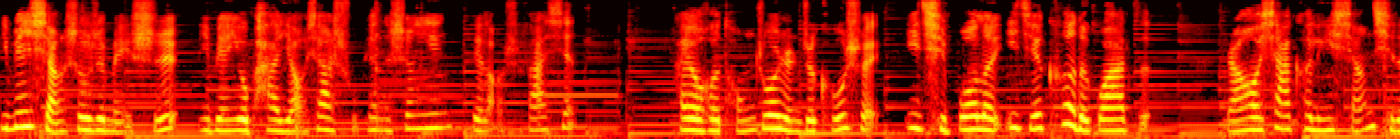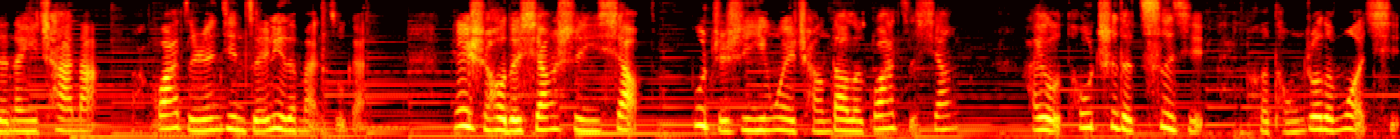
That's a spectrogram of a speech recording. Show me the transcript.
一边享受着美食，一边又怕咬下薯片的声音被老师发现。还有和同桌忍着口水一起剥了一节课的瓜子，然后下课铃响起的那一刹那，把瓜子扔进嘴里的满足感。那时候的相视一笑，不只是因为尝到了瓜子香，还有偷吃的刺激和同桌的默契。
